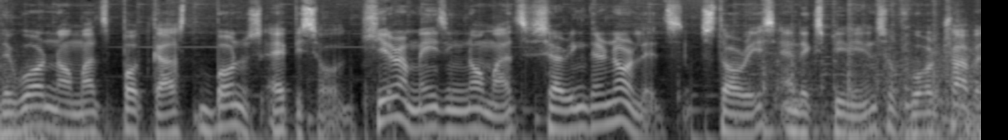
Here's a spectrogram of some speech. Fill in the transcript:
the World Nomads podcast bonus episode. Hear amazing nomads sharing their knowledge, stories, and experience of war travel.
